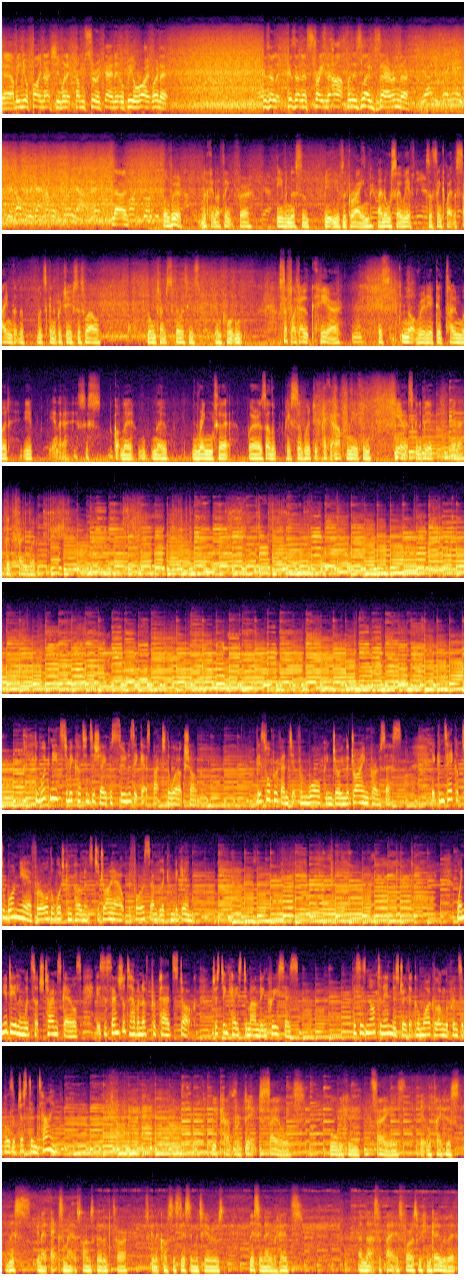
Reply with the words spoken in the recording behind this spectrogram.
Yeah, I mean, you'll find actually when it comes through again, it'll be all right, won't it? Because it'll, 'cause it'll straighten it up, but there's loads there, isn't there? The only thing is, you're not going to get another three out of it. No. Well, we're looking, I think, for evenness and beauty of the grain, and also we have to think about the sound that the wood's going to produce as well. Long-term stability is important. Stuff like oak here here is not really a good tone wood. You, you know, it's just got no no ring to it. Whereas other pieces of wood, you pick it up and you can hear it's going to be a you know, good tone wood. The wood needs to be cut into shape as soon as it gets back to the workshop. This will prevent it from warping during the drying process. It can take up to one year for all the wood components to dry out before assembly can begin. When you're dealing with such timescales, it's essential to have enough prepared stock just in case demand increases. This is not an industry that can work along the principles of just in time. We can't predict sales. All we can say is it'll take us this, you know, X amount of time to build a guitar. It's going to cost us this in materials, this in overheads, and that's about as far as we can go with it.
